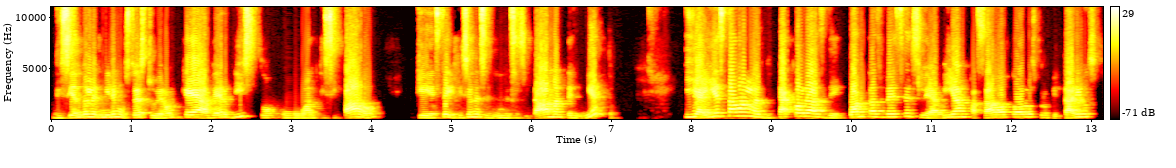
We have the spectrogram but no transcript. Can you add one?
diciéndoles, miren, ustedes tuvieron que haber visto o anticipado que este edificio necesitaba mantenimiento. Y ahí estaban las bitácoras de cuántas veces le habían pasado a todos los propietarios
